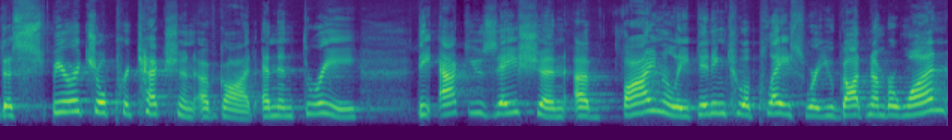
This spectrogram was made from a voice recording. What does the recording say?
The spiritual protection of God. And then three, the accusation of finally getting to a place where you've got number one,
